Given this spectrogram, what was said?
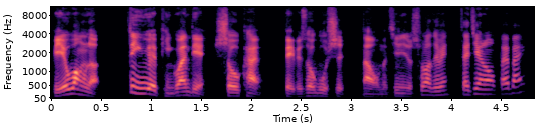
别忘了订阅品观点，收看北北说故事。那我们今天就说到这边，再见喽，拜拜。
